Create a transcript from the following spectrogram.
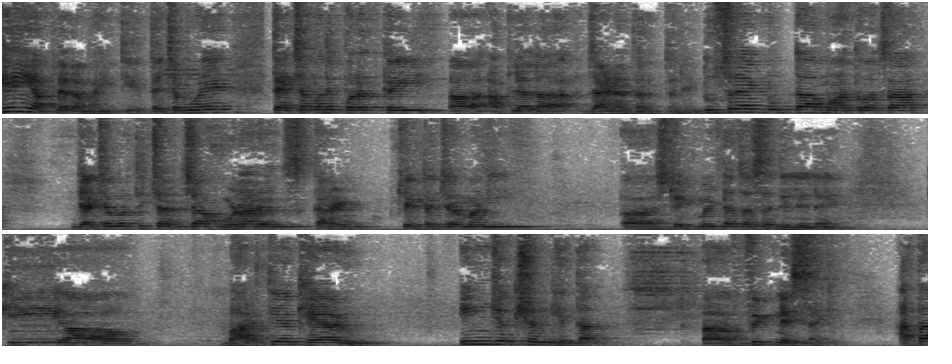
हेही आपल्याला माहिती आहे. त्याच्यामुळे त्याच्यामध्ये परत काही आपल्याला जाण्यात अर्थ नाही. दुसरा एक मुद्दा महत्त्वाचा ज्याच्यावरती चर्चा होणारच कारण चेतन शर्मानी स्टेटमेंटच असं दिलेलं आहे की भारतीय खेळाडू इंजेक्शन घेतात फिटनेससाठी आता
